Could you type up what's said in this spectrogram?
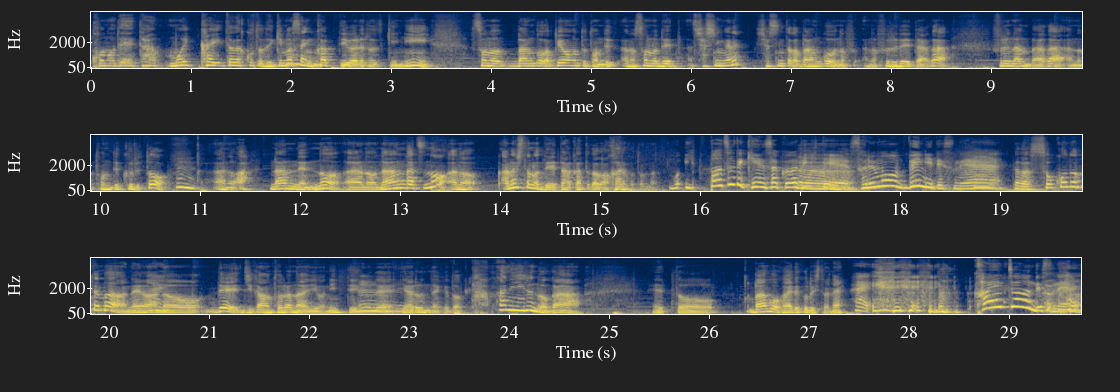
このデータもう一回いただくことできませんか？って言われた時にその番号がピョーンと飛んであのそのデータ写真がね写真とか番号のあのフルデータがフルナンバーがあの飛んでくると、うん。あのあ何年のあの何月のあのあの人のデータかとか分かることになる。もう一発で検索ができて、うん。それも便利ですね。だからそこの手間はね、あので時間を取らないようにっていうのうん。でやるんだけど、たまにいるのがえっと番号を変えてくる人ね。はい変えちゃうんですね。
